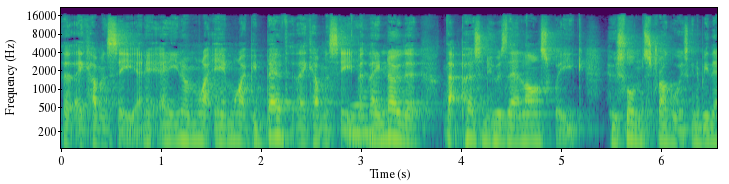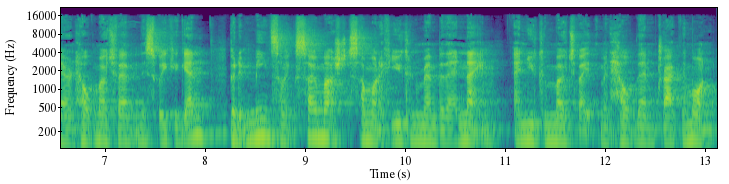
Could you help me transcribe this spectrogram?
that they come and see. And, it, and you know it might, it might be bev that they come and see Yeah. but they know that that person who was there last week who saw them struggle is going to be there and help motivate them this week again. But it means something so much to someone if you can remember their their name and you can motivate them and help them drag them on.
